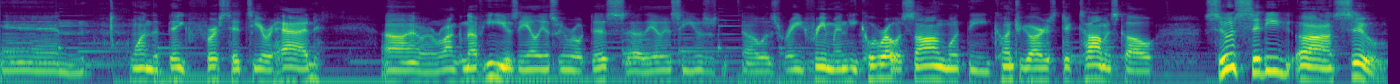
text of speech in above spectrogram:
And one of the big first hits he ever had, uh, wrong enough, he used the alias he wrote this. Uh, the alias he used uh, was Ray Freedman. He co wrote a song with the country artist Dick Thomas called Sioux City uh, Sue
